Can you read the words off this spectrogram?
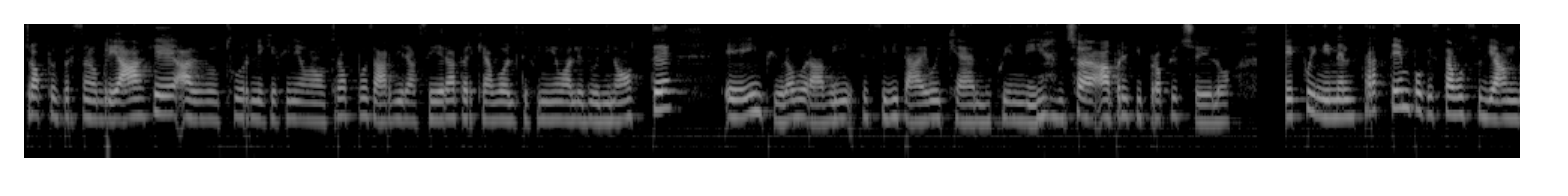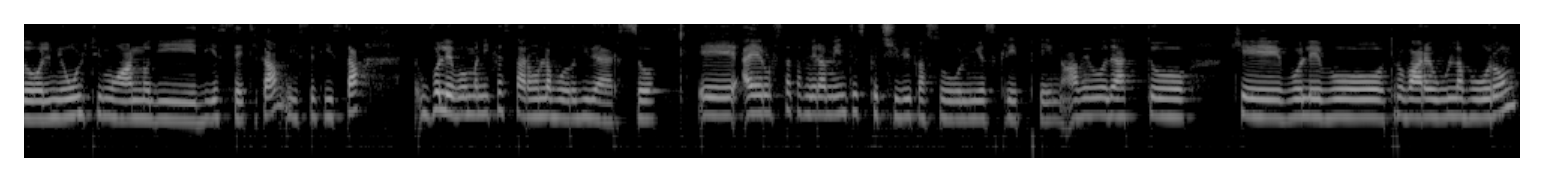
troppe persone ubriache, avevo turni che finivano troppo tardi la sera perché a volte finivo alle due di notte e in più lavoravi festività e weekend, quindi cioè apriti proprio cielo. E quindi nel frattempo che stavo studiando il mio ultimo anno di, di estetica, di estetista, volevo manifestare un lavoro diverso e ero stata veramente specifica sul mio scripting. Avevo detto che volevo trovare un lavoro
